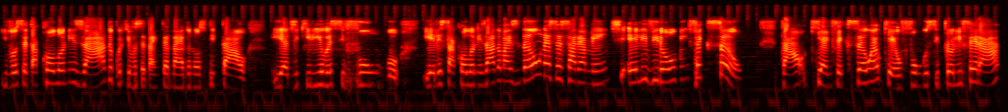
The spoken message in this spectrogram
E você está colonizado porque você está internado no hospital e adquiriu esse fungo e ele está colonizado, mas não necessariamente ele virou uma infecção, tá? Que a infecção é o que? O fungo se proliferar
